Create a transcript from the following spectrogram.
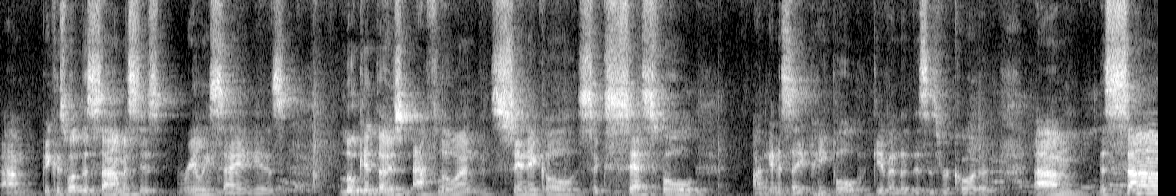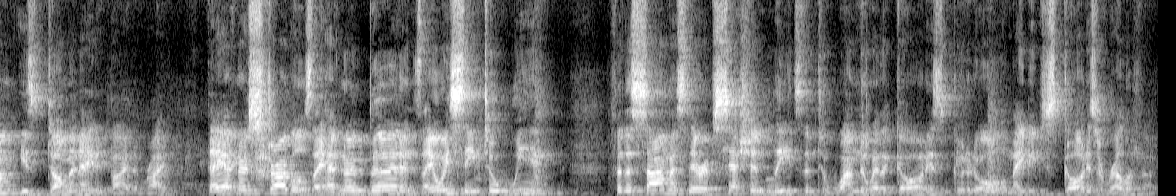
um, because what the psalmist is really saying is look at those affluent, cynical, successful, I'm going to say people, given that this is recorded. Um, the psalm is dominated by them, right? They have no struggles, they have no burdens, they always seem to win. For the psalmist, their obsession leads them to wonder whether God is good at all, or maybe just God is irrelevant.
